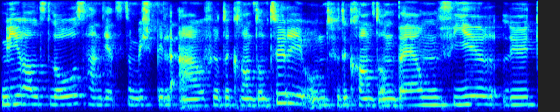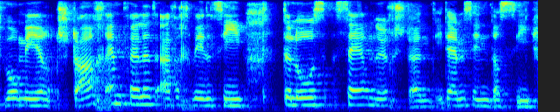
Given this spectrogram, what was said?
wir als Los haben jetzt zum Beispiel auch für den Kanton Zürich und für den Kanton Bern vier Leute, die wir stark empfehlen, einfach weil sie den Los sehr nahe stehen. In dem Sinn, dass sie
